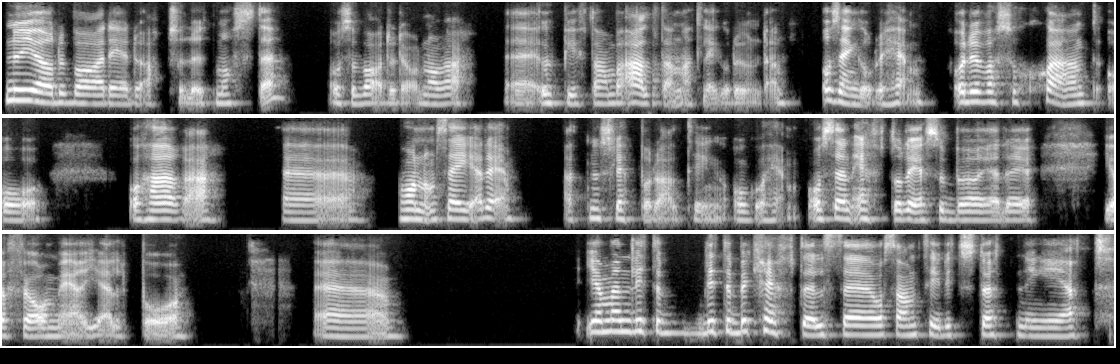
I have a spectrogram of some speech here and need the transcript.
nu gör du bara det du absolut måste. Och så var det då några eh, uppgifter. Han bara, allt annat lägger du undan. Och sen går du hem. Och det var så skönt att, att höra eh, honom säga det. Att nu släpper du allting och går hem. Och sen efter det så började jag få mer hjälp och eh, ja, men lite, lite bekräftelse och samtidigt stöttning i att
